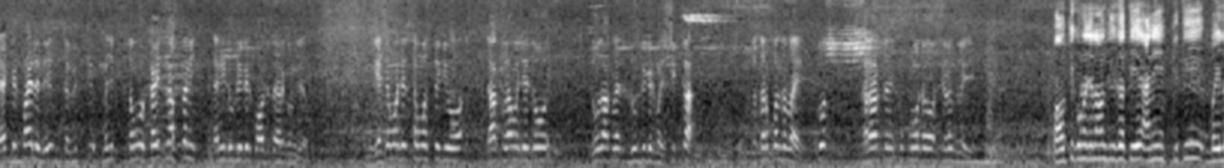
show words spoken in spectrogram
रॅकेट पाहिले ते तर विक्री म्हणजे समोर काहीच नसताना त्यांनी डुप्लिकेट पावते तयार करून दिला याच्यामध्ये समजतं की दाखला म्हणजे जो जो दाखला आहे डुप्लिकेट म्हणजे शिक्का. जो सरपंचाचा आहे तोच खऱ्या अर्थाने खूप मोठं श्रीमंत आहे पावती कोणाच्या नावाने दिली जाते आणि किती बैल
